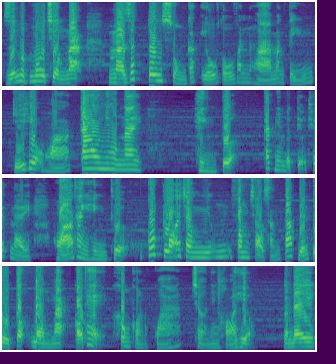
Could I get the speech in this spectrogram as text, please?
dưới một môi trường mạng mà rất tôn sùng các yếu tố văn hóa mang tính ký hiệu hóa cao như hôm nay. Hình tượng các nhân vật tiểu thuyết này hóa thành hình tượng cốt lõi trong những phong trào sáng tác đến từ cộng đồng mạng có thể không còn quá trở nên khó hiểu. Gần đây,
